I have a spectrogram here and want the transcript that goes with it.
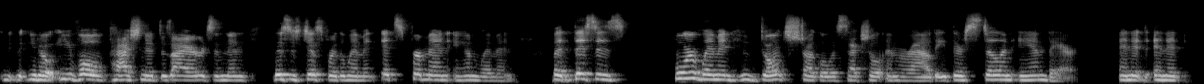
you know, evil, passionate desires. And then this is just for the women. It's for men and women. But this is for women who don't struggle with sexual immorality. There's still an and there. And it, and it,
